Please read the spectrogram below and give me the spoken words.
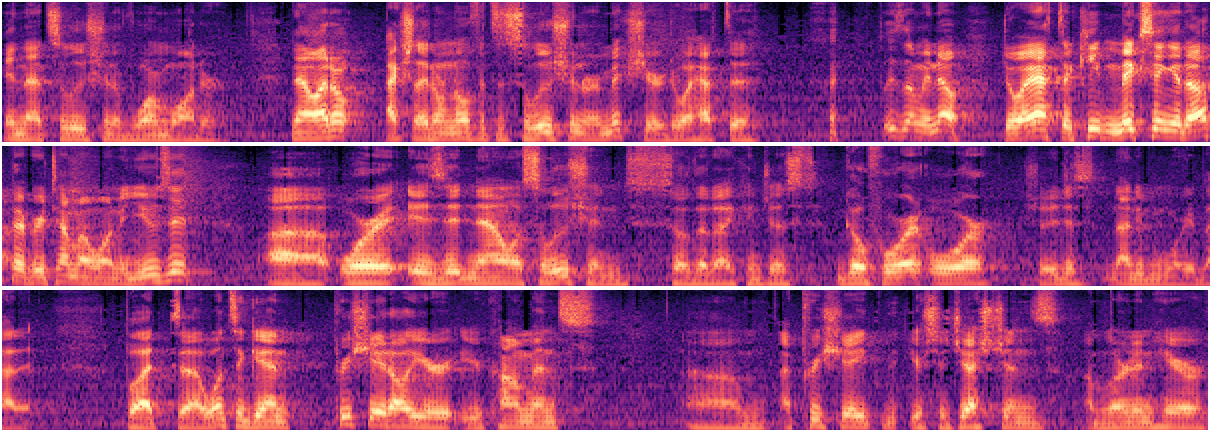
in that solution of warm water. Now I don't, actually I don't know if it's a solution or a mixture. Do I have to, please let me know. Do I have to keep mixing it up every time I want to use it? Uh, or is it now a solution so that I can just go for it or should I just not even worry about it? But uh, once again, appreciate all your, your comments. Um, I appreciate your suggestions. I'm learning here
